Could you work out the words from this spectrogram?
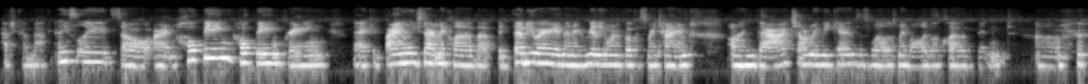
have to come back and isolate. So I'm hoping, hoping, praying that I can finally start my club up in February. And then I really want to focus my time on that on my weekends as well as my volleyball club. And um,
